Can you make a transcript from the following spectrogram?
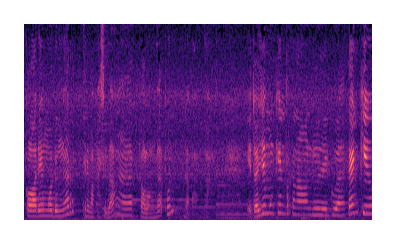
Kalau ada yang mau denger terima kasih banget. Kalau enggak pun nggak apa-apa. Itu aja mungkin perkenalan dulu dari gue thank you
